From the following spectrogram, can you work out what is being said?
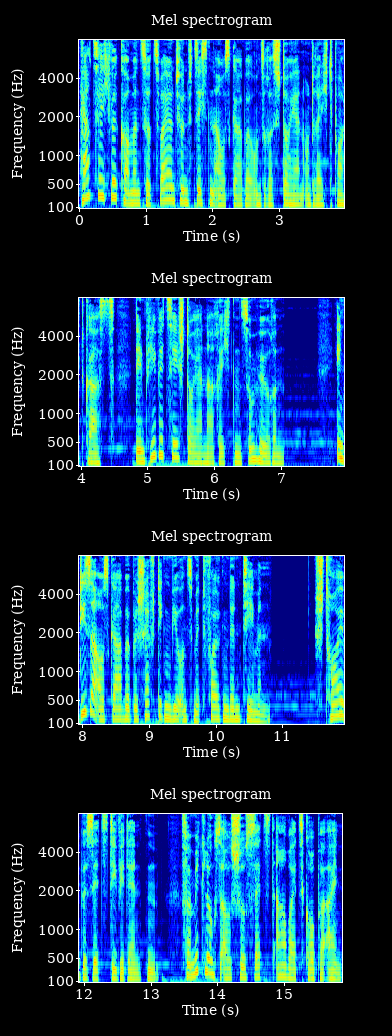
Herzlich willkommen zur 52. Ausgabe unseres Steuern und Recht Podcasts, den PwC Steuernachrichten zum Hören. In dieser Ausgabe beschäftigen wir uns mit folgenden Themen. Streubesitzdividenden. Vermittlungsausschuss setzt Arbeitsgruppe ein.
